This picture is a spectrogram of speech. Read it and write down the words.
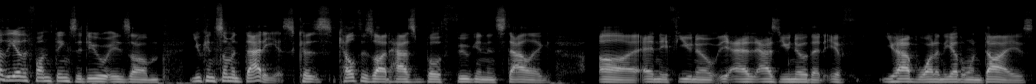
of the other fun things to do is um you can summon Thaddeus because Kel'Thuzad has both Feugen and Stalagg. Uh, and if you know, as, you know that if you have one and the other one dies,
